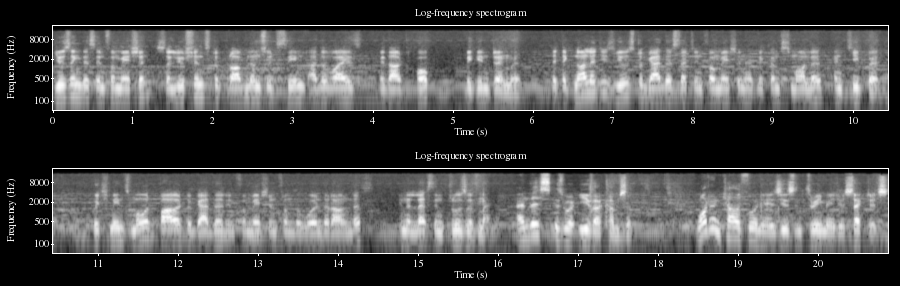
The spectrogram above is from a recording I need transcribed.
Using this information, solutions to problems which seemed otherwise without hope begin to emerge. The technologies used to gather such information have become smaller and cheaper, which means more power to gather information from the world around us in a less intrusive manner. And this is where EVA comes in. Water in California is used in three major sectors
